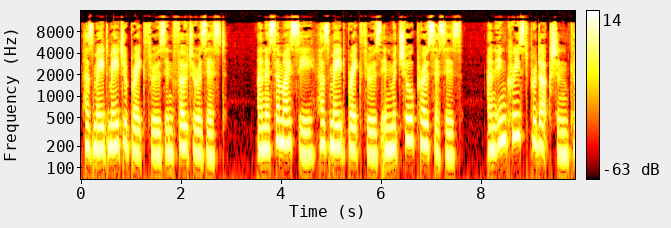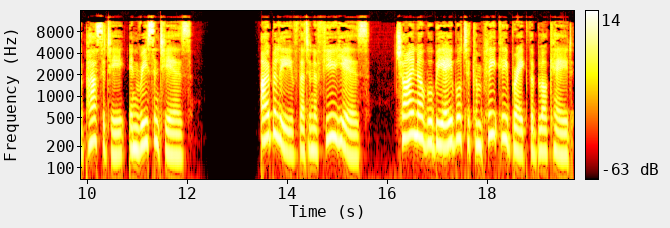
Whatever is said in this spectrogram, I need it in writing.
has made major breakthroughs in photoresist, and SMIC has made breakthroughs in mature processes and increased production capacity in recent years. I believe that in a few years, China will be able to completely break the blockade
